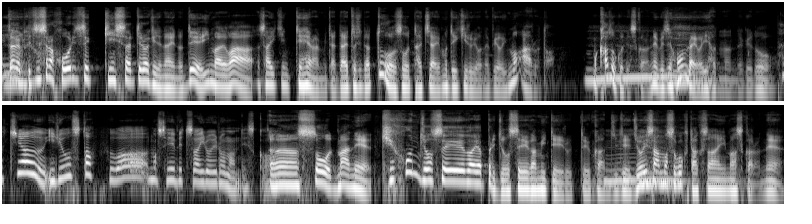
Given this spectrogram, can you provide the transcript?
へだから別にそれは法律で禁止されてるわけじゃないので、今は最近テヘランみたいな大都市だと、そう立ち会いもできるような病院もあると。まあ、家族ですからね、別に本来はいいはずなんだけど。立ち会う医療スタッフは、の性別はいろいろなんですか？うん、そう、まあね、基本女性はやっぱり女性が見ているっていう感じで、うん女医さんもすごくたくさんいますからね。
